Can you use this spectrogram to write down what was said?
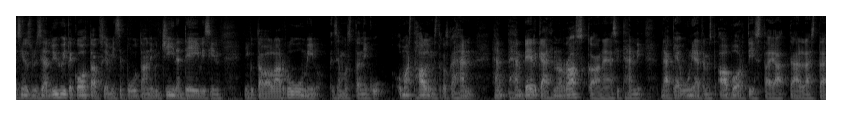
siinä on sellaisia lyhyitä kohtauksia, missä puhutaan niinku Gina Davisin niinku tavallaan ruumiin semmoista niinku omasta hallinnasta, koska hän, hän, hän pelkää, että hän on raskaana ja sitten hän näkee unia tämmöistä abortista ja tällaista,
